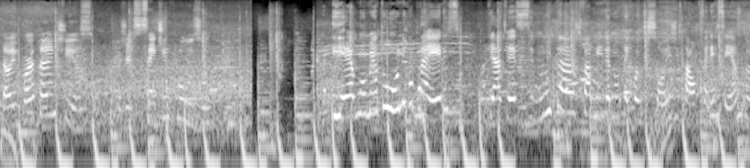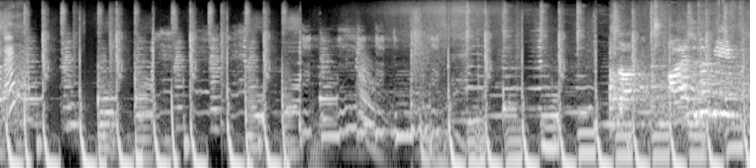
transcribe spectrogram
Então é importante isso, a gente se sente incluso. E é um momento único para eles, que às vezes muitas famílias não têm condições de estar oferecendo, né? Hora de dormir.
